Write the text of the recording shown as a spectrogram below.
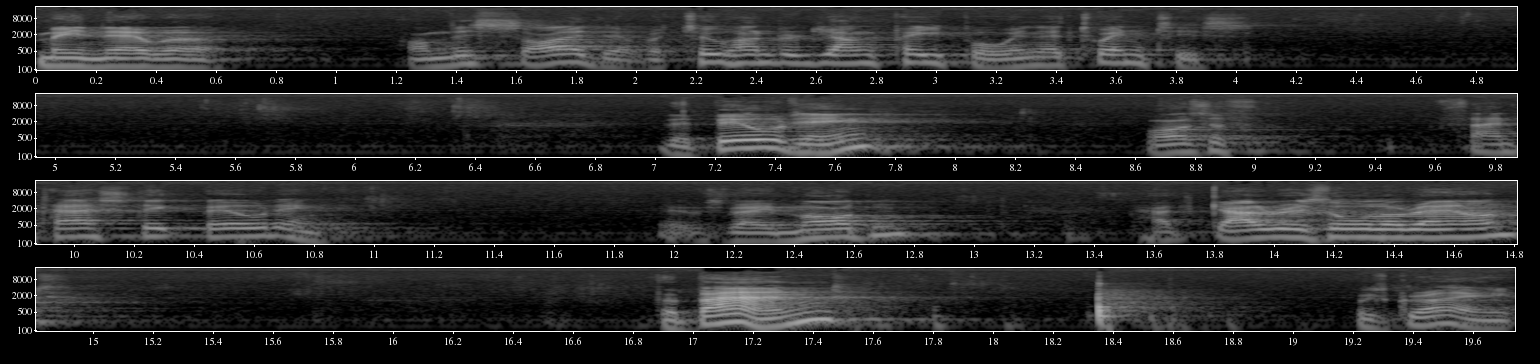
I mean, there were, on this side, there were 200 young people in their 20s. The building was a fantastic building. It was very modern, had galleries all around. The band was great.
